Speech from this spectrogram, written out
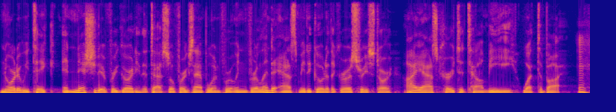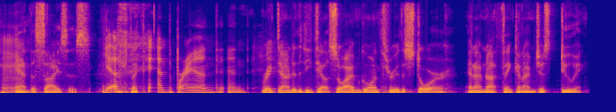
nor do we take initiative regarding the task. So, for example, when, Ver- when Verlinda asked me to go to the grocery store, I asked her to tell me what to buy mm-hmm. and the sizes Yes. and the brand and right down to the details. So I'm going through the store and I'm not thinking I'm just doing.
